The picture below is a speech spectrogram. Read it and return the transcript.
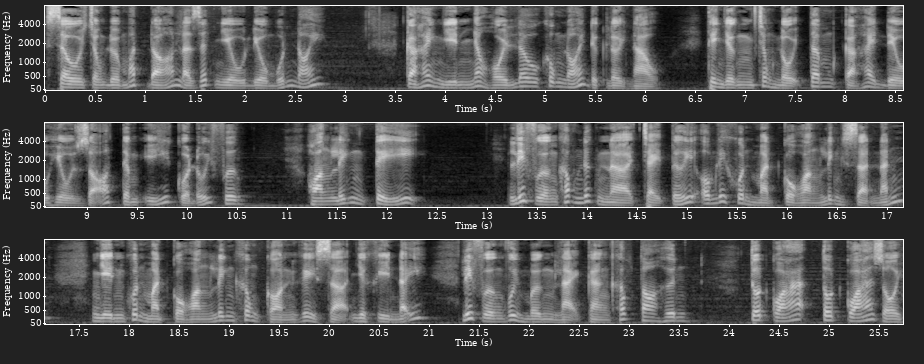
Sâu trong đôi mắt đó là rất nhiều điều muốn nói. Cả hai nhìn nhau hồi lâu không nói được lời nào. Thế nhưng trong nội tâm cả hai đều hiểu rõ tâm ý của đối phương. Hoàng Linh tỷ Lý Phượng khóc nức nở chạy tới ôm lấy khuôn mặt của Hoàng Linh sợ nắn. Nhìn khuôn mặt của Hoàng Linh không còn gây sợ như khi nãy. Lý Phượng vui mừng lại càng khóc to hơn. Tốt quá, tốt quá rồi.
